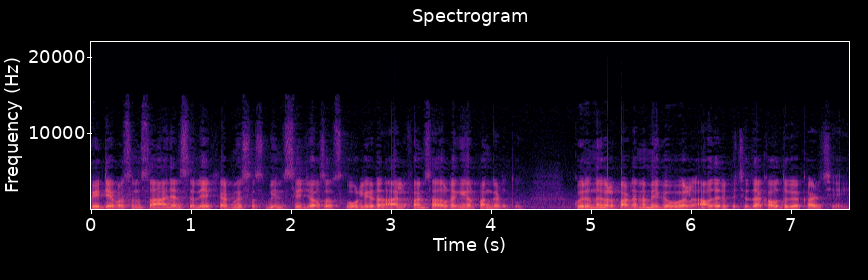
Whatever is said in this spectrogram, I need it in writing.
P T A president Sajan Cyriac head missus Binsy Joseph school leader Alphonsa തുടങ്ങിയവർ പങ്കെടുത്തു. കുരുന്നുകൾ പഠന മികവുകൾ അവതരിപ്പിച്ചത് കൗതുക കാഴ്ചയായി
